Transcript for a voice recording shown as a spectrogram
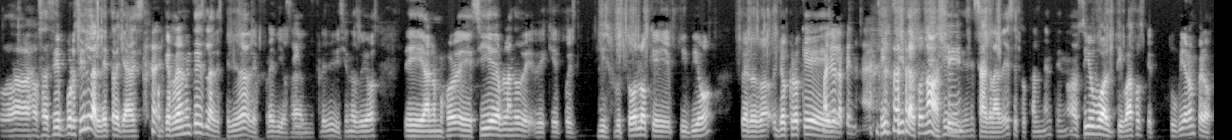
ah, o sea, si por sí la letra ya es, porque realmente es la despedida de Freddy, o sea, Sí. Freddy diciendo adiós, eh, a lo mejor eh, sí hablando de, de que pues disfrutó lo que vivió, pero yo creo que... Valió la pena. Sí, sí, tal cual, no, sí, Sí. se agradece totalmente, ¿no? Sí hubo altibajos que tuvieron, pero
